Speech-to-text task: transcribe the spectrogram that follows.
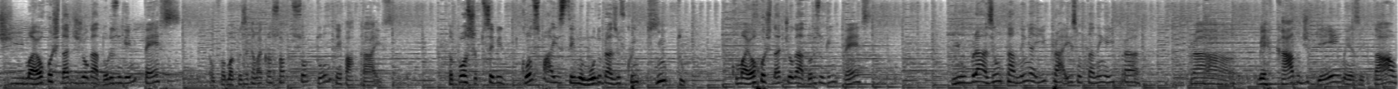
de maior quantidade de jogadores no Game Pass. Então foi uma coisa que a Microsoft soltou um tempo atrás. Então, poxa, pra você quantos países tem no mundo, o Brasil ficou em quinto, com maior quantidade de jogadores no Game Pass. E o Brasil não tá nem aí pra isso, não tá nem aí pra, pra mercado de gamers e tal.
